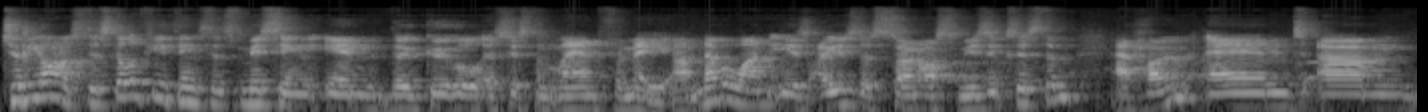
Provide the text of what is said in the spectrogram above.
to be honest, there's still a few things that's missing in the Google Assistant land for me. Um, number one is I use the Sonos music system at home, and um,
